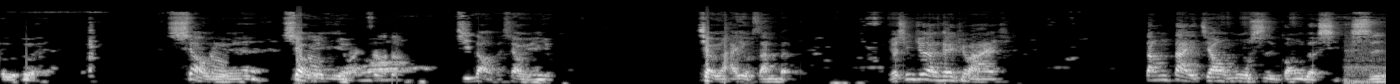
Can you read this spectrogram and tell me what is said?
对不对？校园校园有啊，基道的校园有，校园还有三本，有兴趣的人可以去买。当代教牧事工的省思。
